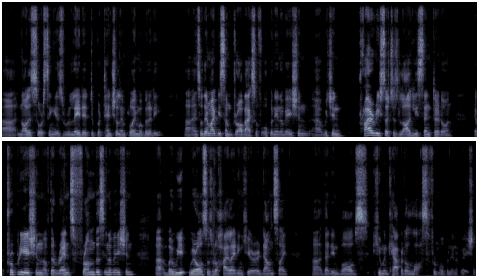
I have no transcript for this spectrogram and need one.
uh, knowledge sourcing is related to potential employee mobility. Uh, and so there might be some drawbacks of open innovation, uh, which in prior research is largely centered on appropriation of the rents from this innovation. Uh, but we, we're also sort of highlighting here a downside uh, that involves human capital loss from open innovation.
